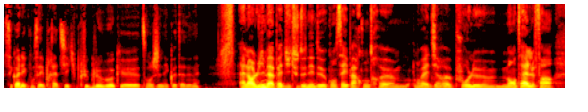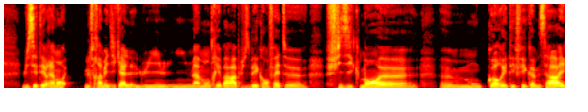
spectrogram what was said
C'est quoi les conseils pratiques plus globaux que ton gynéco t'a donné alors lui m'a pas du tout donné de conseils par contre euh, on va dire pour le mental. Enfin lui c'était vraiment ultra médical. Lui il m'a montré par A plus B qu'en fait euh, physiquement euh, mon corps était fait comme ça. Et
